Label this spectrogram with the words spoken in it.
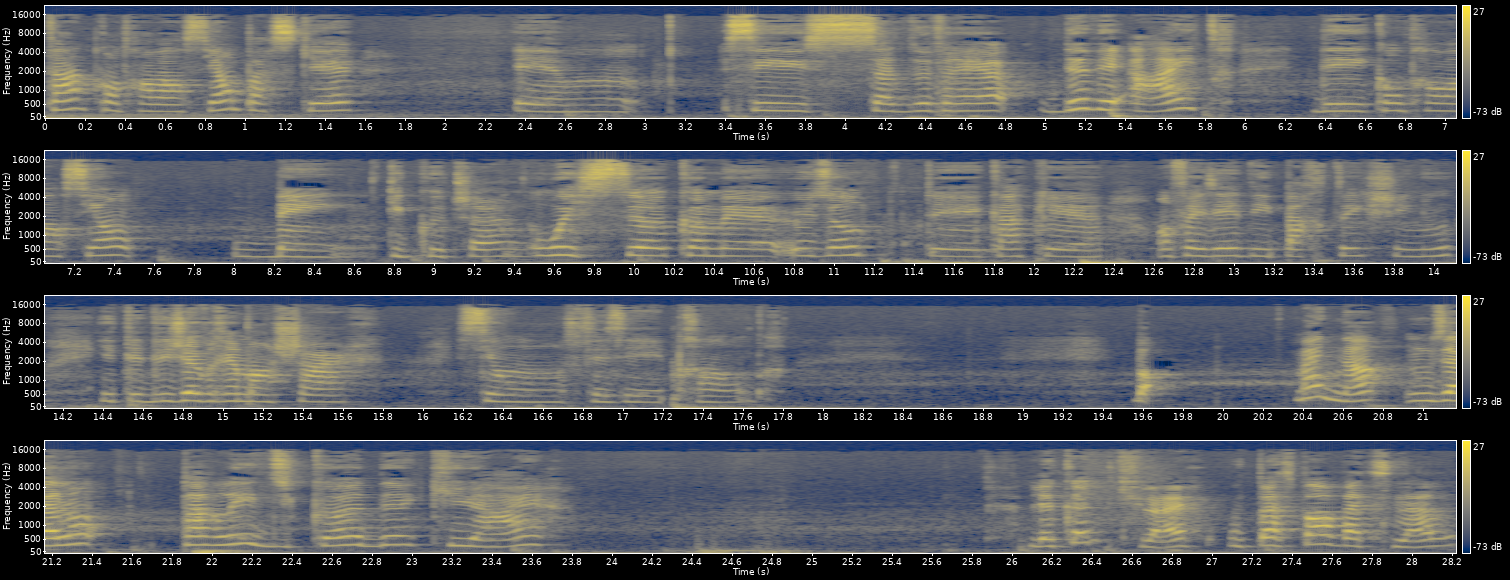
tant de contraventions parce que. euh, c'est ça devrait devait être des contraventions. Ben. Qui coûte cher. Oui, ça. Comme euh, eux autres, euh, quand on faisait des parties chez nous, ils étaient déjà vraiment chers si on se faisait prendre. Bon. Maintenant, nous allons parler du code QR. Le code QR ou passeport vaccinal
